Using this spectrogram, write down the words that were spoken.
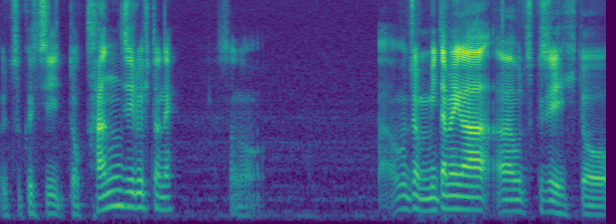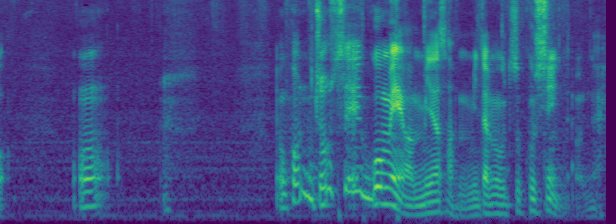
美しいと感じる人ね。そのあもちろん見た目が美しい人。うん。でもこの女性5名は皆さん見た目美しいんだよね。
